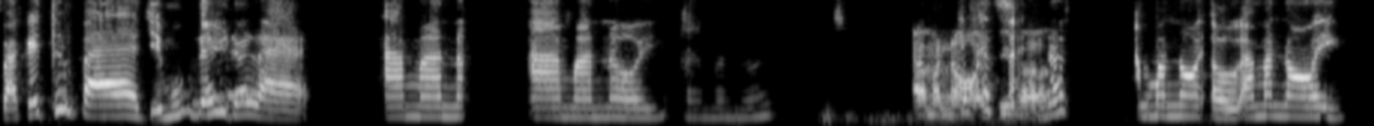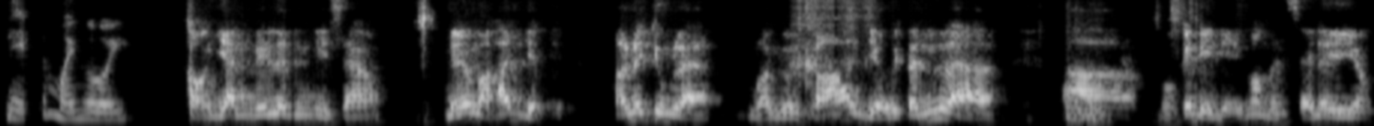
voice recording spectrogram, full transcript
Và cái thứ ba chị muốn đi đó là Aman Amanoi Amanoi Amanoi chứ hả? đó, Amanoi ừ Amanoi đẹp lắm mọi người. Còn danh với linh thì sao? Nếu mà hết dịch ờ, nói chung là mọi người có dự tính là uh, một cái địa điểm mà mình sẽ đi không?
